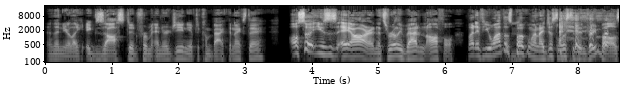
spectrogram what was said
and then you're like exhausted from energy and you have to come back the next day. Also, it uses AR and it's really bad and awful. But if you want those Mm. Pokemon I just listed in Dream Balls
